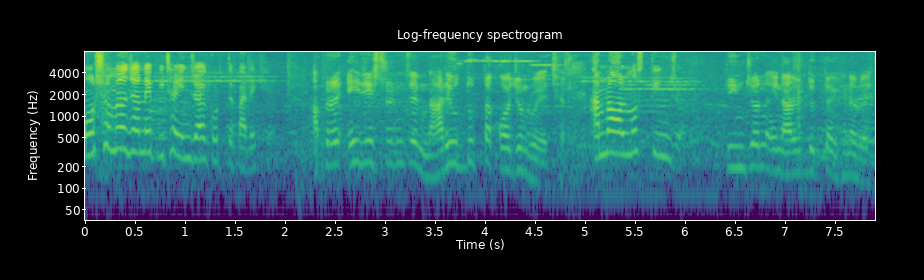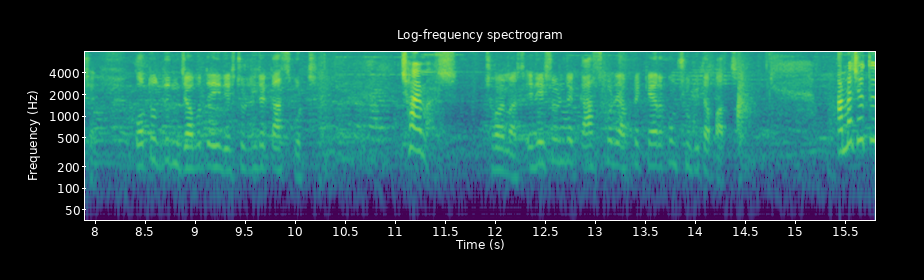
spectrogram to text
মৌসুমেও যেন এই পিঠা এনজয় করতে পারে খেয়ে। আপনারা এই রেস্টুরেন্টে নারী উদ্যোক্তা কয়জন রয়েছে আমরা অলমোস্ট তিনজন। তিনজন এই নারী উদ্যোক্তা এখানে রয়েছেন। কতদিন যাবত এই রেস্টুরেন্টে কাজ করছেন? ছয় মাস। ছয় মাস। এই রেস্টুরেন্টে কাজ করে আপনি কীরকম সুবিধা পাচ্ছেন? আমরা যেহেতু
